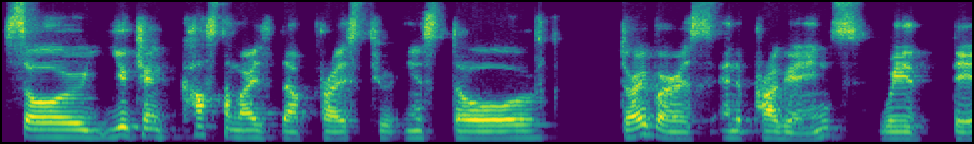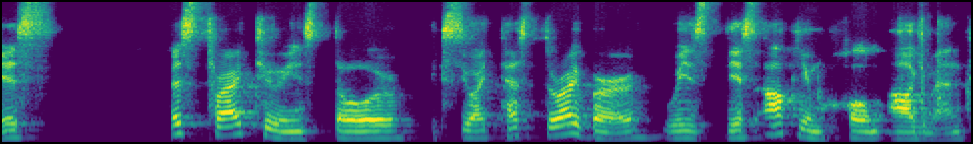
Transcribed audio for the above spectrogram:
So you can customize the place to install drivers and plugins with this. Let's try to install XCUITest driver with this Appium home argument.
